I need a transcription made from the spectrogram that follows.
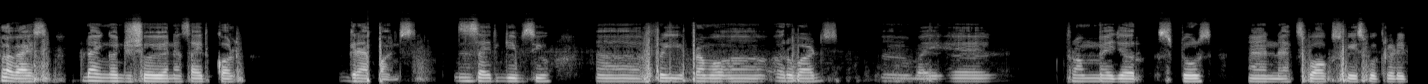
Hello guys, today I'm going to show you a site called GrabPoints. This site gives you uh, free promo uh, rewards uh, by uh, from major stores and Xbox, Facebook, Reddit,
